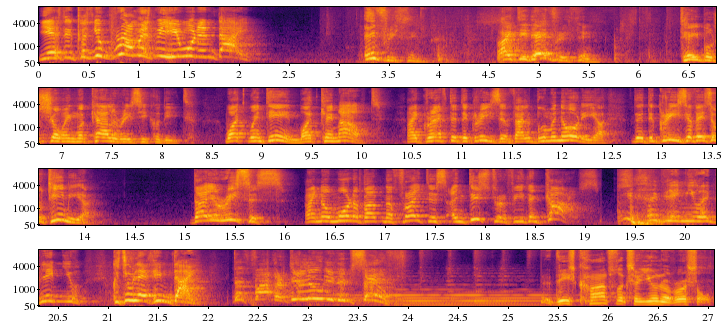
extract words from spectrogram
Yes, because you promised me he wouldn't die! Everything. I did everything. Tables showing what calories he could eat, what went in, what came out. I graphed the degrees of albuminuria, the degrees of azotemia. Diuresis. I know more about nephritis and dystrophy than cars. Yes, I blame you, I blame you, because you let him die. The father deluded himself! These conflicts are universal.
